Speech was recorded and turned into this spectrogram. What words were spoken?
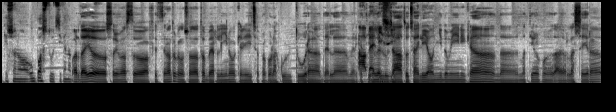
che sono un po' stuzzicano. Guarda, io sono rimasto affezionato quando sono andato a Berlino, che lì c'è proprio la cultura del mercatino Ah, beh, dell'usato, cioè lì ogni domenica, dal mattino alla sera,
